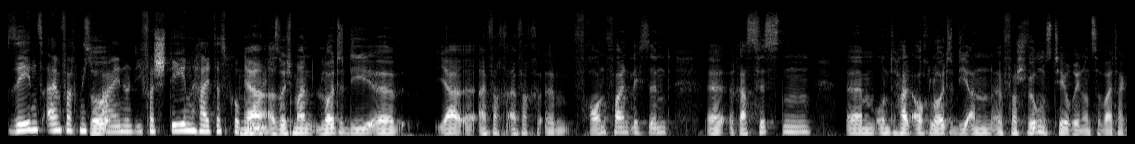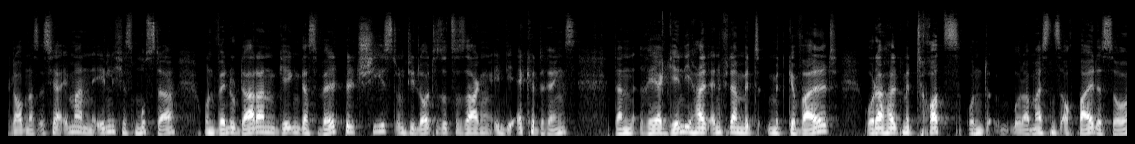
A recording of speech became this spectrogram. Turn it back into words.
sehen es einfach nicht So. ein und die verstehen halt das Problem Ja, also ich meine, Leute, die äh, ja äh, einfach einfach ähm, frauenfeindlich sind, äh, Rassisten ähm, und halt auch Leute, die an äh, Verschwörungstheorien und so weiter glauben, das ist ja immer ein ähnliches Muster. Und wenn du da dann gegen das Weltbild schießt und die Leute sozusagen in die Ecke drängst, dann reagieren die halt entweder mit mit Gewalt oder halt mit Trotz und oder meistens auch beides so.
